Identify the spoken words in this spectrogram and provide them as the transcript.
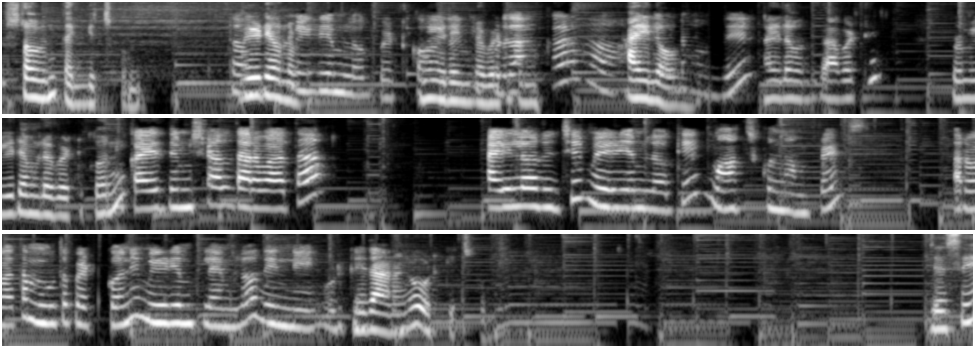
ఇప్పుడు స్టవ్ తగ్గించుకుందాం. మీడియంలో మీడియం లో పెట్టుకోవాలి. మీడియంలో ఇప్పుడు పెట్టుకుని హైలో ఉంది. హైలో ఉంది కాబట్టి ఇప్పుడు మీడియంలో పెట్టుకొని ఒక ఐదు నిమిషాల తర్వాత హైలో నుంచి మీడియంలోకి మార్చుకున్నాం ఫ్రెండ్స్. తర్వాత మూత పెట్టుకొని మీడియం ఫ్లేమ్లో దీన్ని ఉడికి నిదానంగా ఉడికించుకుందాం. చేసి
